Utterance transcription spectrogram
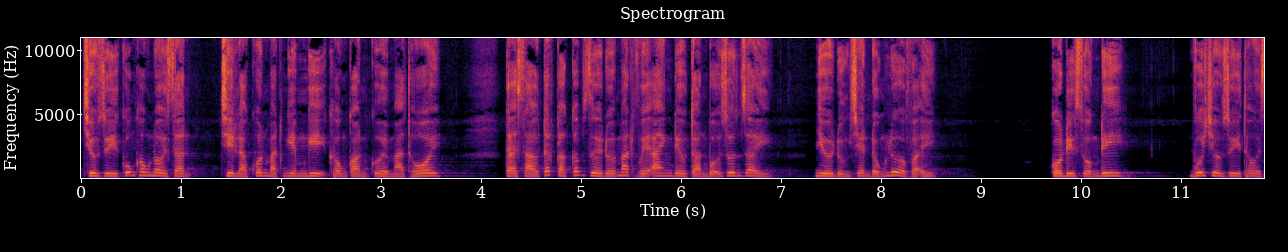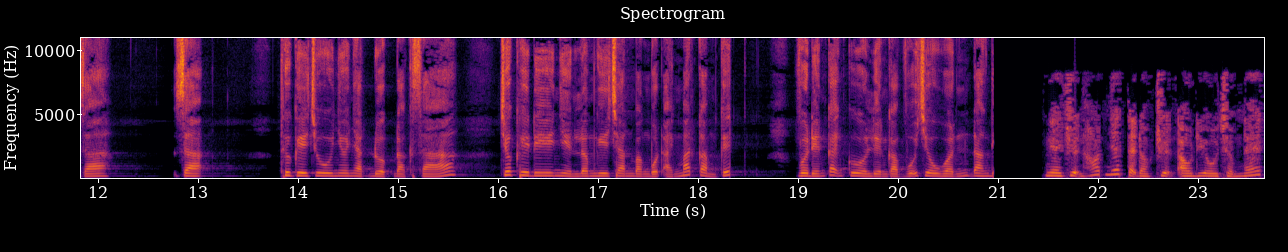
chiều gì cũng không nổi giận, chỉ là khuôn mặt nghiêm nghị không còn cười mà thôi. Tại sao tất cả cấp dưới đối mặt với anh đều toàn bộ run rẩy, như đứng trên đống lửa vậy? Cô đi xuống đi, Vũ Triều Duy thở ra. Dạ. Thư ký Chu như nhặt được đặc xá. Trước khi đi nhìn Lâm Nghi Trăn bằng một ánh mắt cảm kích. Vừa đến cạnh cửa liền gặp Vũ Triều Huấn đang đi. Nghe chuyện hot nhất tại đọc truyện audio.net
